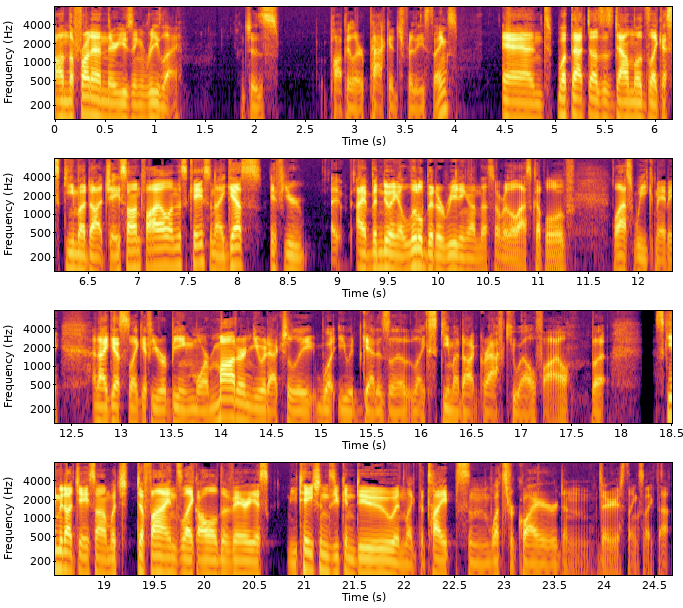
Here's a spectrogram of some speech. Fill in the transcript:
on the front end, they're using Relay, which is a popular package for these things. And what that does is downloads like a schema.json file in this case. And I guess if you're, I- I've been doing a little bit of reading on this over the last couple of last week maybe. And I guess like if you were being more modern, you would actually what you would get is a like schema.graphql file. But schema.json, which defines like all of the various mutations you can do and like the types and what's required and various things like that.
